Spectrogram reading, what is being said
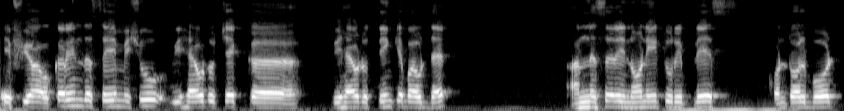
If you are occurring the same issue we have to check uh, we have to think about that. Unnecessary no need to replace control board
